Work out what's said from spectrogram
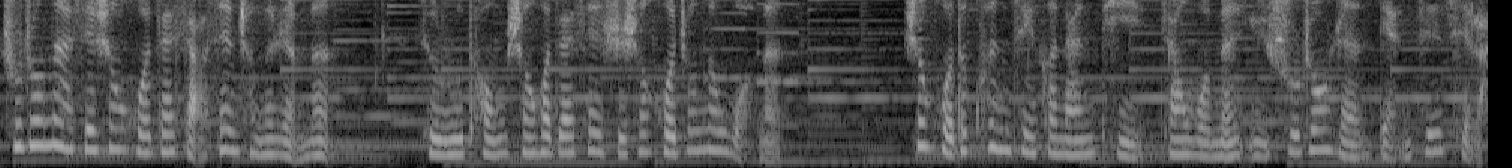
书中那些生活在小县城的人们，就如同生活在现实生活中的我们，生活的困境和难题将我们与书中人连接起来。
